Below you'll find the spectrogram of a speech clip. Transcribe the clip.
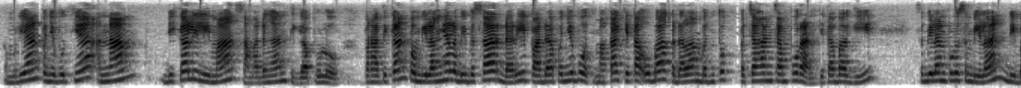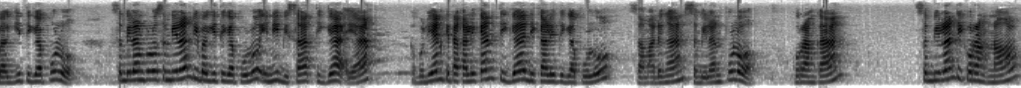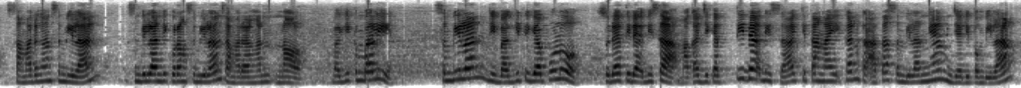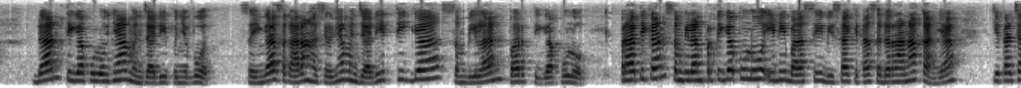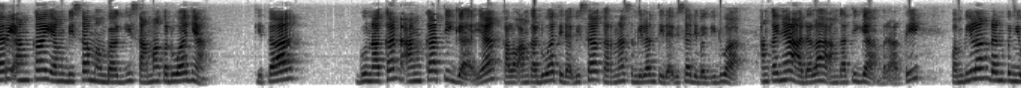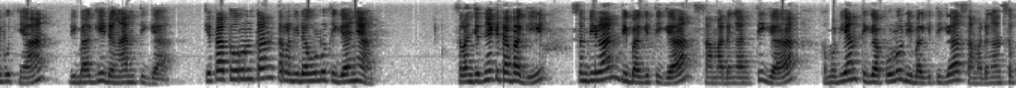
Kemudian penyebutnya 6 dikali 5 sama dengan 30. Perhatikan pembilangnya lebih besar daripada penyebut, maka kita ubah ke dalam bentuk pecahan campuran. Kita bagi 99 dibagi 30. 99 dibagi 30 ini bisa 3 ya. Kemudian kita kalikan 3 dikali 30 sama dengan 90. Kurangkan 9 dikurang 0 sama dengan 9. 9 dikurang 9 sama dengan 0. Bagi kembali. 9 dibagi 30 sudah tidak bisa. Maka jika tidak bisa, kita naikkan ke atas 9-nya menjadi pembilang dan 30-nya menjadi penyebut. Sehingga sekarang hasilnya menjadi 39 per 30. Perhatikan 9 per 30 ini masih bisa kita sederhanakan ya. kita cari angka yang bisa membagi sama keduanya. Kita gunakan angka 3 ya. Kalau angka 2 tidak bisa karena 9 tidak bisa dibagi 2. Angkanya adalah angka 3, berarti pembilang dan penyebutnya dibagi dengan 3. Kita turunkan terlebih dahulu 3-nya. Selanjutnya kita bagi 9 dibagi 3 sama dengan 3, kemudian 30 dibagi 3 sama dengan 10.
